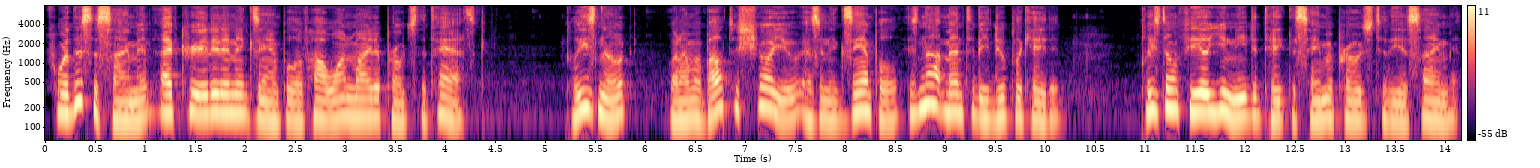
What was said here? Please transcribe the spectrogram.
For this assignment, I've created an example of how one might approach the task. Please note, what I'm about to show you as an example is not meant to be duplicated. Please don't feel you need to take the same approach to the assignment.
